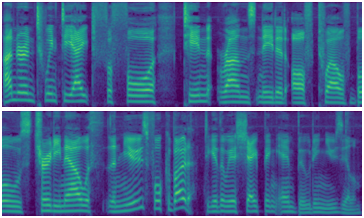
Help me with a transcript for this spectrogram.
128 for four, 10 runs needed off 12 bulls. Trudy now with the news for Kubota. Together we are shaping and building New Zealand.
